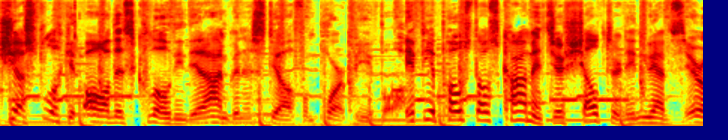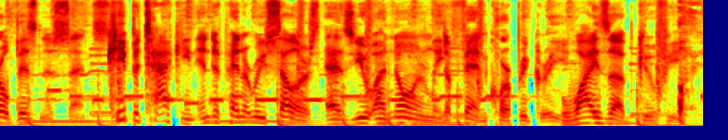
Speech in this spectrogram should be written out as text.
Just look at all this clothing that I'm gonna steal from poor people. If you post those comments, you're sheltered and you have zero business sense. Keep attacking independent resellers as you unknowingly defend corporate greed. Wise up, Goofy.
